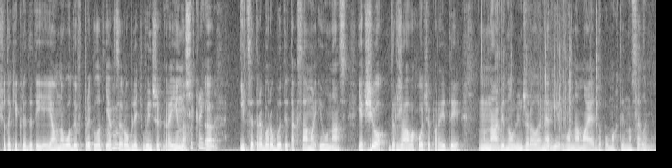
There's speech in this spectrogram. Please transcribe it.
що такі кредити є. Я вам наводив приклад, як це роблять в інших країнах. інших країнах. Е, І це треба робити так само і у нас. Якщо держава хоче перейти на відновлені джерела енергії, вона має допомогти населенню.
